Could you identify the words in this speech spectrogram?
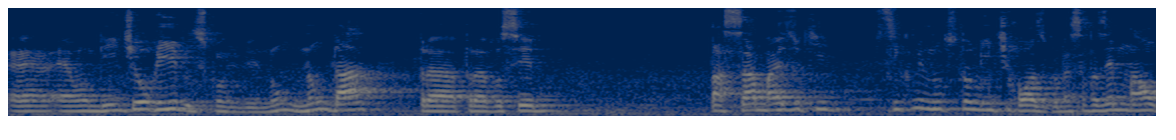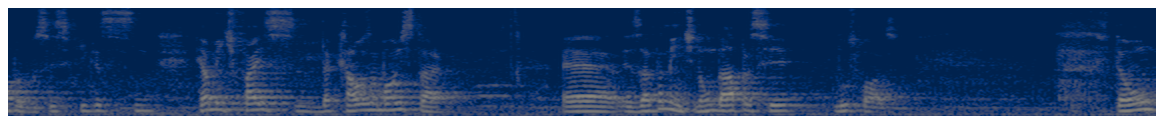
é, é um ambiente horrível de se conviver. Não, não dá para você passar mais do que cinco minutos no ambiente rosa. Começa a fazer mal para você. Você fica assim, realmente faz, causa mal-estar. É, exatamente, não dá para ser luz rosa. Então,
